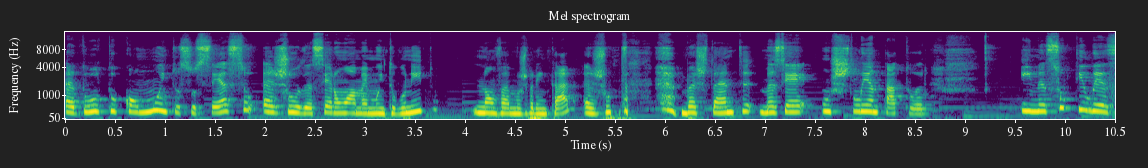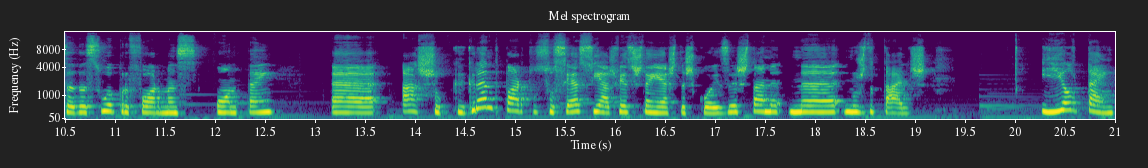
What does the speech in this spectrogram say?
adulto com muito sucesso, ajuda a ser um homem muito bonito, não vamos brincar, ajuda bastante, mas é um excelente ator. E na subtileza da sua performance ontem, Uh, acho que grande parte do sucesso, e às vezes tem estas coisas, está na, na, nos detalhes. E ele tem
